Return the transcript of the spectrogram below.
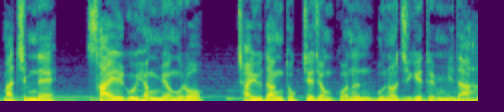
마침내 4.19 혁명으로 자유당 독재 정권은 무너지게 됩니다.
